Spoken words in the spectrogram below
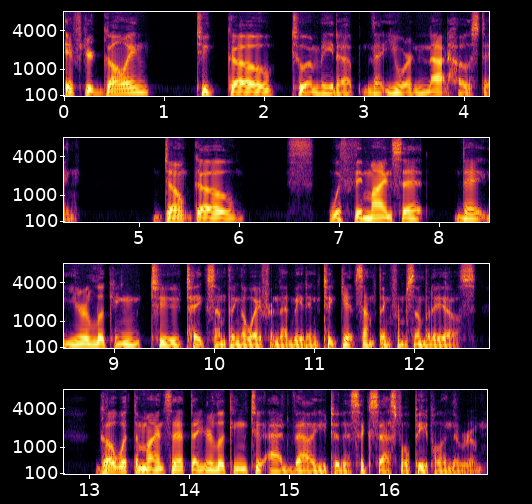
if you're going to go to a meetup that you are not hosting, don't go with the mindset that you're looking to take something away from that meeting, to get something from somebody else. Go with the mindset that you're looking to add value to the successful people in the room,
